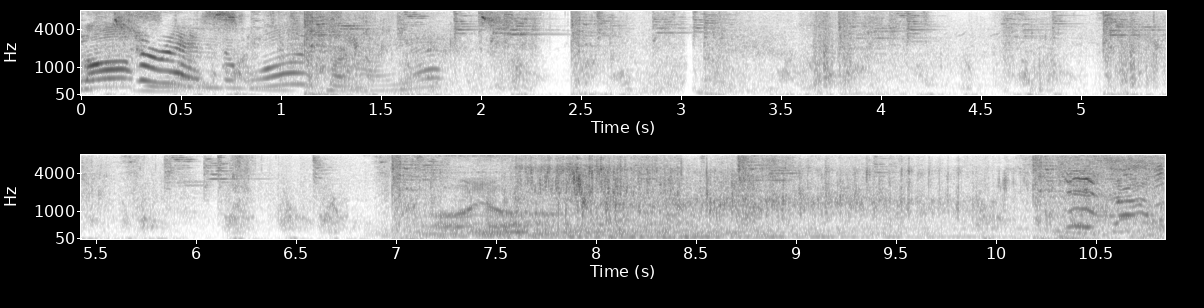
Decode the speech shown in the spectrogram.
Lost in the war. Oh no. It's up.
